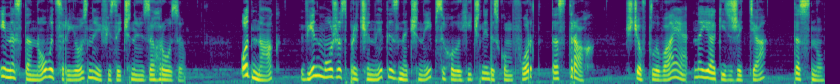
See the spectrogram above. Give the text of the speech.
і не становить серйозної фізичної загрози. Однак він може спричинити значний психологічний дискомфорт та страх, що впливає на якість життя та сну.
